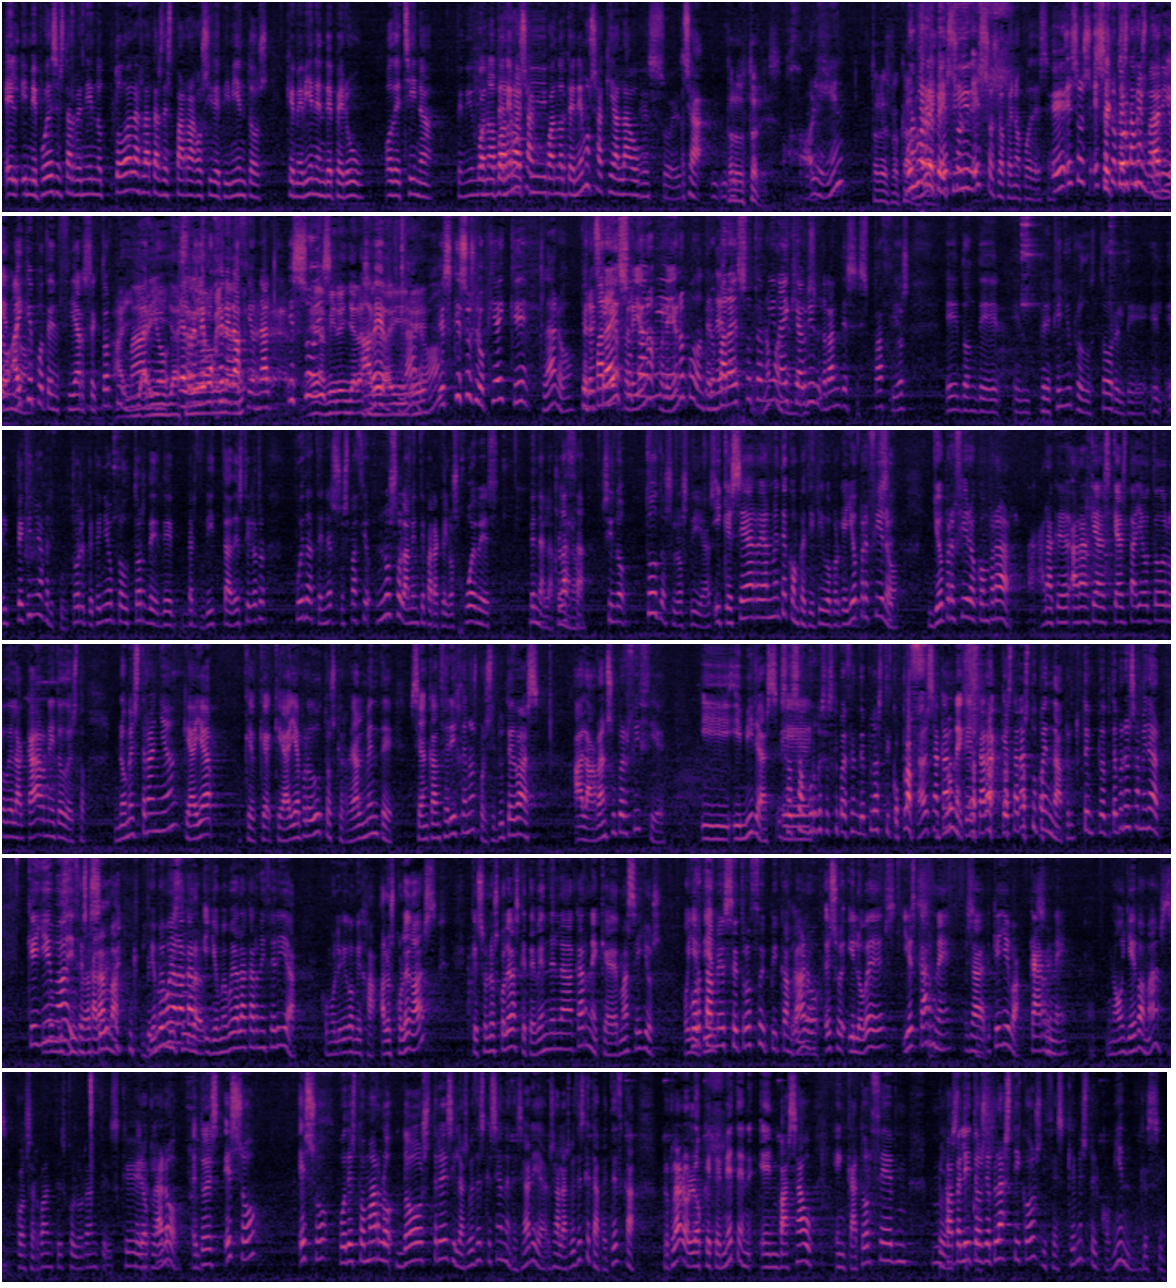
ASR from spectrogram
el, y me puedes estar vendiendo todas las latas de espárragos y de pimientos que me vienen de Perú o de China cuando tenemos, aquí, cuando tenemos aquí al lado. Eso es. O sea, productores. Jolín. Locales. Vuelvo a repetir. Eso, es lo que no puede ser. Eh, eso es, sector primario, hay que potenciar sector primario, el relevo generacional. eso eh, es. Miren ya la a ver, ahí, claro. es que eso es lo que hay que. Claro. Pero, para eso también, yo no, pero yo no puedo entender. Pero para eso también hay que abrir grandes espacios. Eh, donde el pequeño productor, el, de, el, pequeño agricultor, el pequeño productor de, de verdurita, de esto y lo otro, pueda tener su espacio no solamente para que los jueves venda en la plaza, sino todos los días. Y que sea realmente competitivo, porque yo prefiero, yo prefiero comprar, ahora que, ahora que has, que has tallado todo lo de la carne y todo esto, no me extraña que haya, que, haya productos que realmente sean cancerígenos, porque si tú te vas a la gran superficie y, miras... Esas eh, hamburguesas que parecen de plástico, ¡plaf! Esa carne que, estará, que estará estupenda, pero tú te, te pones a mirar ¿qué lleva? y dices, caramba, y yo, me voy a la y yo me voy a la carnicería, como le digo a mi hija, a los colegas, que son los colegas que te venden la carne, que además ellos... Oye, Córtame ese trozo y pícame. Claro, eso, y lo ves, y es carne. O sea, ¿qué lleva? Carne. No lleva más. Conservantes, colorantes. Que, Pero claro, entonces eso eso puedes tomarlo dos, tres y las veces que sean necesarias, o sea, las veces que te apetezca. Pero claro, lo que te meten envasado en 14 papelitos de plásticos, dices, ¿qué me estoy comiendo? Que sí.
